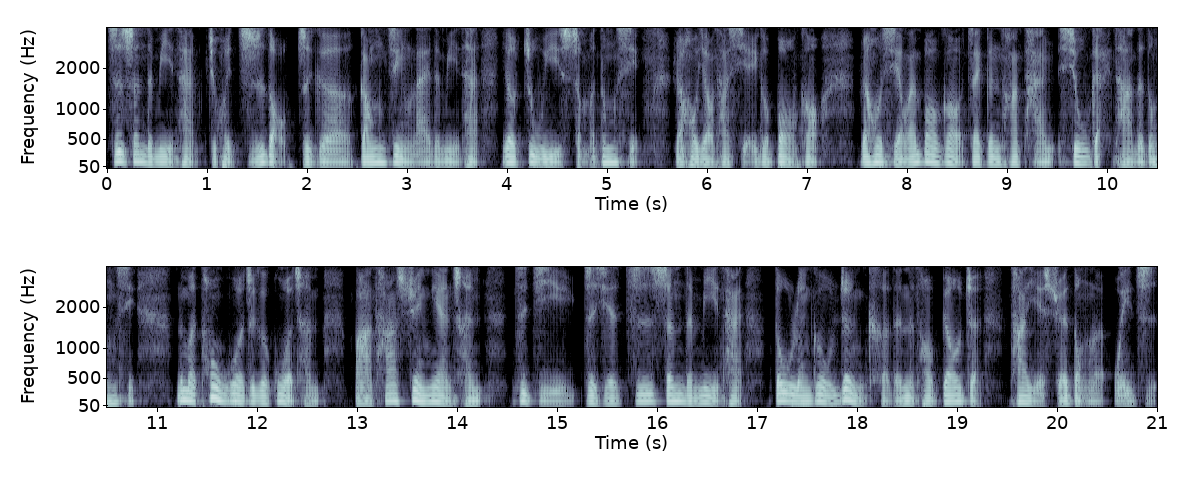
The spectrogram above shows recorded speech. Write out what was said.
资深的密探就会指导这个刚进来的密探要注意什么东西，然后要他写一个报告，然后写完报告再跟他谈修改他的东西。那么透过这个过程，把他训练成自己这些资深的密探都能够认可的那套标准，他也学懂了为止。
